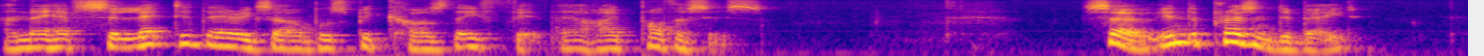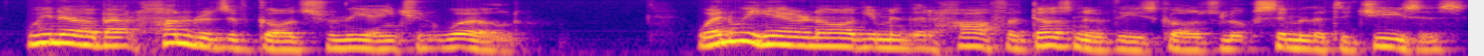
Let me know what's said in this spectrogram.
and they have selected their examples because they fit their hypothesis. So, in the present debate, we know about hundreds of gods from the ancient world. When we hear an argument that half a dozen of these gods look similar to Jesus,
